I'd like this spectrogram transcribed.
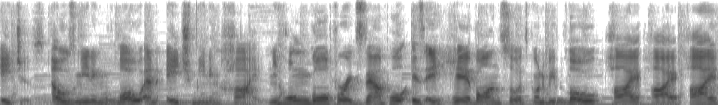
H's. L's meaning low and H meaning high. Nihongo, for example, is a heiban, so it's going to be low, high, high, high,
